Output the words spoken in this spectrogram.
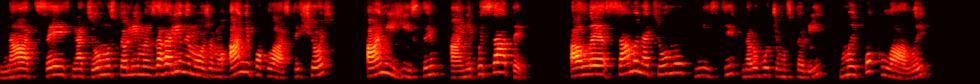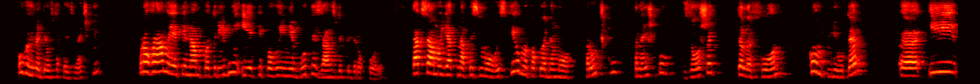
На, цей, на цьому столі ми взагалі не можемо ані покласти щось, ані їсти, ані писати. Але саме на цьому місці, на робочому столі, ми поклали у вигляді ось таких значків програми, які нам потрібні і які повинні бути завжди під рукою. Так само, як на письмовий стіл, ми покладемо ручку, книжку, зошит, телефон, комп'ютер е, і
